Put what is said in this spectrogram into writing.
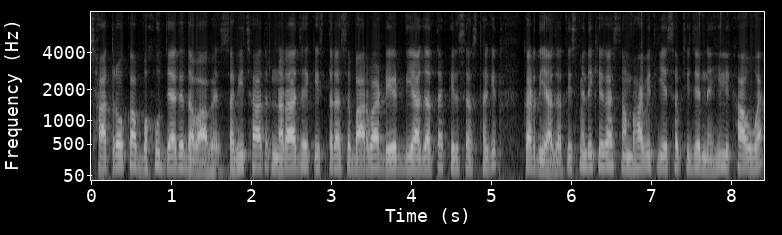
छात्रों का बहुत ज़्यादा दबाव है। सभी छात्र नाराज़ है किस तरह से बार बार डेट दिया जाता है, फिर से स्थगित कर दिया जाता है। इसमें देखिएगा, संभावित ये सब चीज़ें नहीं लिखा हुआ है,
